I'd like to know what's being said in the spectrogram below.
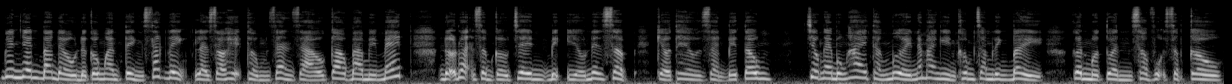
Nguyên nhân ban đầu được Công an tỉnh xác định là do hệ thống giàn giáo cao 30 mét, đỡ đoạn dầm cầu trên bị yếu nên sập, kéo theo giàn bê tông. Chiều ngày 2 tháng 10 năm 2007, gần một tuần sau vụ sập cầu,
